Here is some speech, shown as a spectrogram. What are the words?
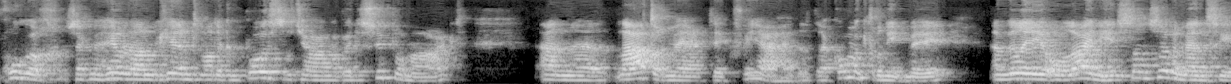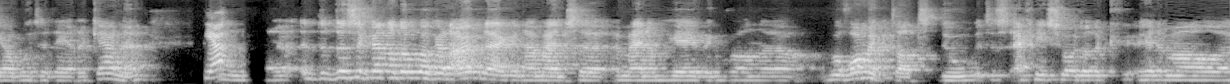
vroeger, zeg maar heel aan het begin, had ik een postertje hangen bij de supermarkt. En uh, later merkte ik van ja, daar kom ik er niet mee. En wil je online iets, dan zullen mensen jou moeten leren kennen. Ja. En, uh, dus ik ben dat ook wel gaan uitleggen naar mensen in mijn omgeving van uh, waarom ik dat doe. Het is echt niet zo dat ik helemaal,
